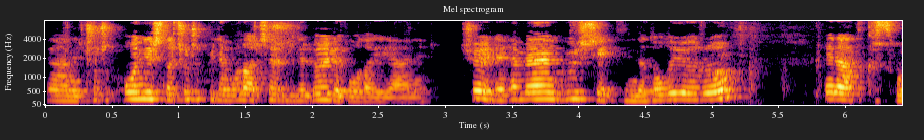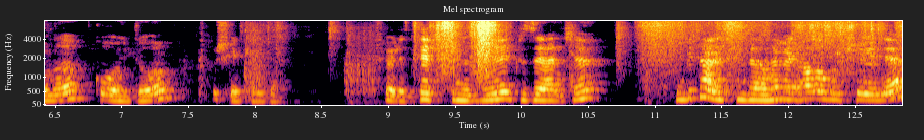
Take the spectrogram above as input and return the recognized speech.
yani çocuk 10 yaşında çocuk bile bunu açabilir. Öyle bir olay yani. Şöyle hemen gül şeklinde doluyorum. En alt kısmını koydum. Bu şekilde. Şöyle tepsimizi güzelce. Şimdi bir tanesini daha hemen alalım şöyle.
